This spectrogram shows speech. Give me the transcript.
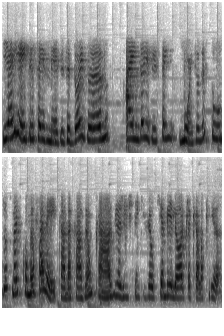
E aí, entre seis meses e dois anos, Ainda existem muitos estudos, mas como eu falei, cada caso é um caso e a gente tem que ver o que é melhor para aquela criança.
